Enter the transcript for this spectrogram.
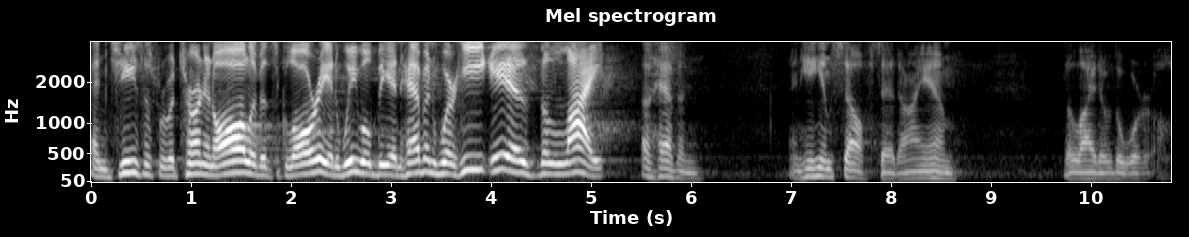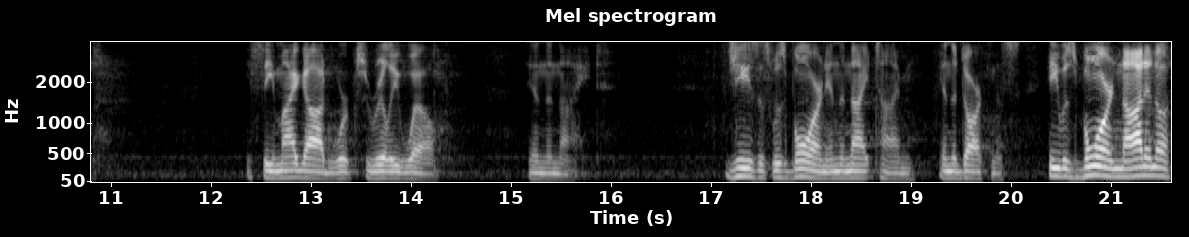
and Jesus will return in all of its glory, and we will be in heaven where He is the light of heaven. And He Himself said, I am the light of the world. You see, my God works really well in the night. Jesus was born in the nighttime, in the darkness. He was born not in a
